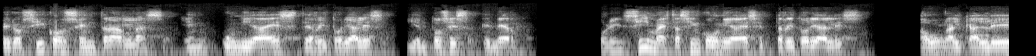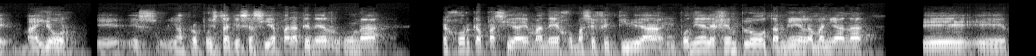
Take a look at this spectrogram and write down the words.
pero sí concentrarlas en unidades territoriales y entonces tener por encima de estas cinco unidades territoriales a un alcalde mayor, que es la propuesta que se hacía para tener una mejor capacidad de manejo, más efectividad. Y ponía el ejemplo también en la mañana de eh,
